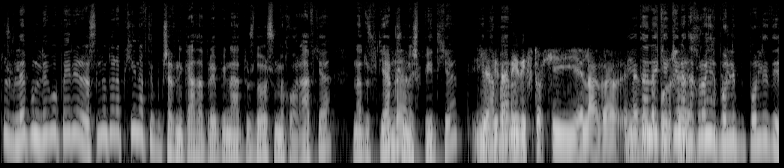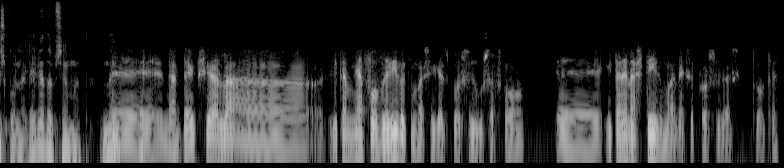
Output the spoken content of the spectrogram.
τους βλέπουν λίγο περίεργα. Σου λένε τώρα ποιοι είναι αυτοί που ξαφνικά θα πρέπει να τους δώσουμε χωράφια, να τους φτιάξουμε ναι. σπίτια. Γιατί να ήταν πάρουν... ήδη φτωχή η Ελλάδα. Δηλαδή ήταν και εκείνα τα χρόνια πολύ, πολύ δύσκολα, κακά τα ψέματα. Ναι. Ε, να αντέξει, αλλά ήταν μια φοβερή δοκιμασία για τους προσφύγους αυτό. Ε, ήταν ένα στίγμα αν είσαι πρόσφυγας τότε.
